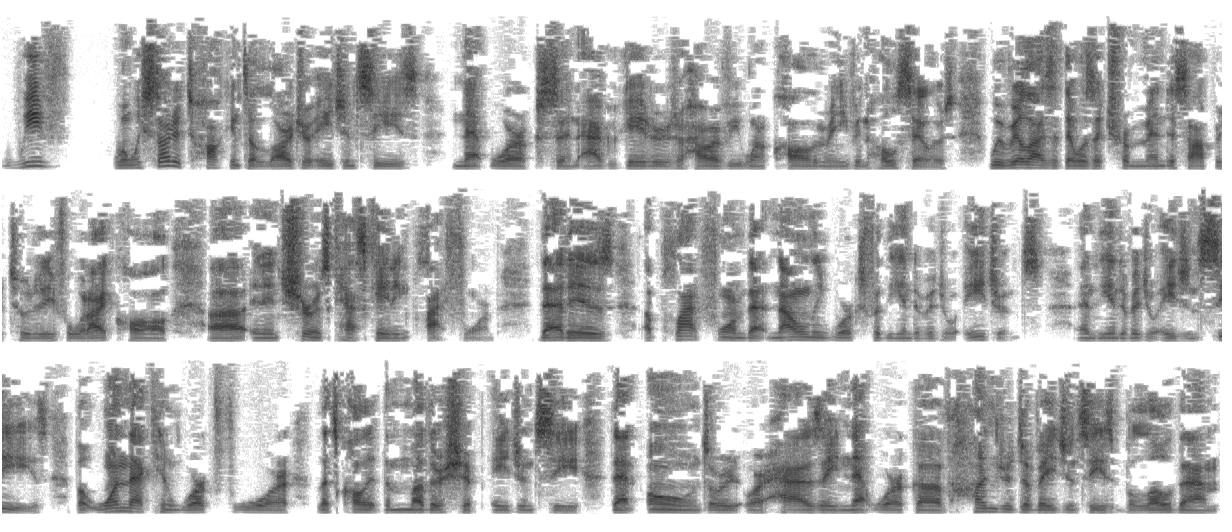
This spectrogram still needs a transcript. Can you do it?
we've, when we started talking to larger agencies, networks and aggregators or however you want to call them, and even wholesalers, we realized that there was a tremendous opportunity for what I call uh, an insurance cascading platform. That is a platform that not only works for the individual agents and the individual agencies, but one that can work for, let's call it the mothership agency that owns or, or has a network of hundreds of agencies below them.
